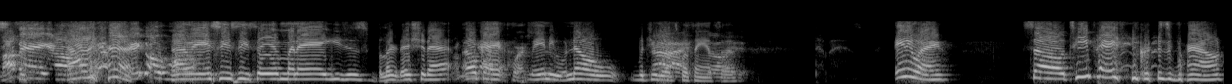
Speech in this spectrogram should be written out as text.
My bad, y'all. Take over. I mean, CC saying my name, you just blurt that shit out. I mean, Okay. ask. Anyway, no, but you weren't supposed to answer. ahead. Anyway, so T Pain and Chris Brown,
